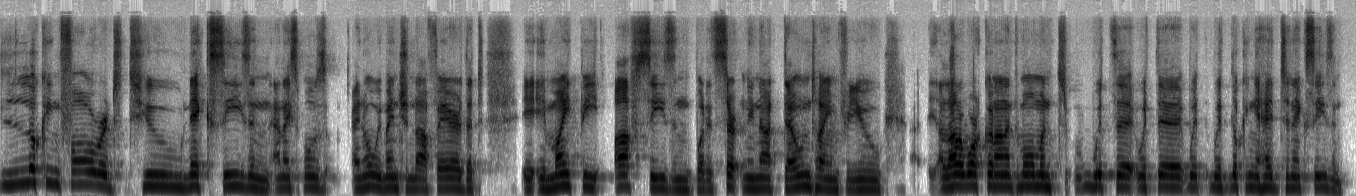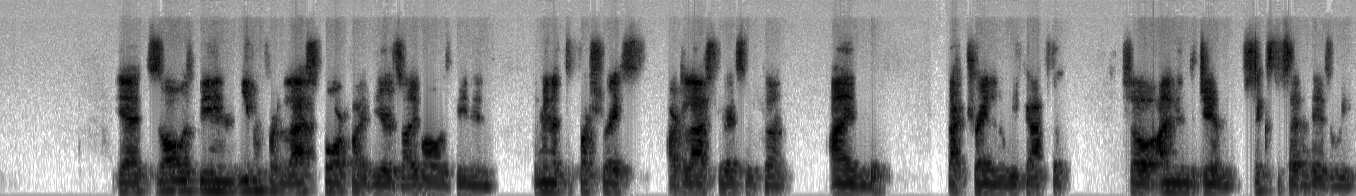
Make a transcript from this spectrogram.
looking forward to next season, and I suppose I know we mentioned off air that it, it, might be off season, but it's certainly not downtime for you. A lot of work going on at the moment with the with the with with looking ahead to next season. Yeah, it's always been even for the last four or five years. I've always been in the minute the first race or the last race is done. I'm back training a week after, so I'm in the gym six to seven days a week.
